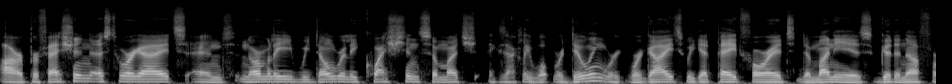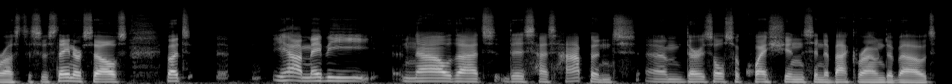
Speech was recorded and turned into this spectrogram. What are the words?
our profession as tour guides, and normally we don't really question so much exactly what we're doing. We're, we're guides, we get paid for it, the money is good enough for us to sustain ourselves. But yeah, maybe now that this has happened, um, there's also questions in the background about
